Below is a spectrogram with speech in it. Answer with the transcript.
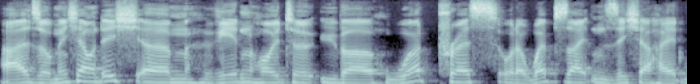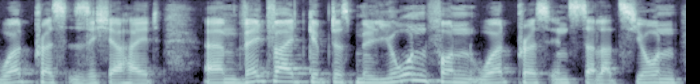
Also, Micha und ich ähm, reden heute über WordPress oder Webseitensicherheit, WordPress-Sicherheit. Ähm, weltweit gibt es Millionen von WordPress-Installationen.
